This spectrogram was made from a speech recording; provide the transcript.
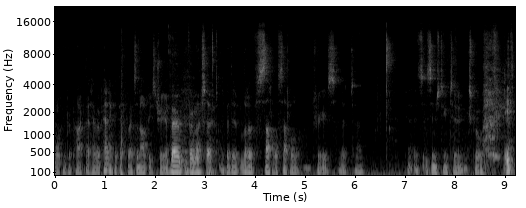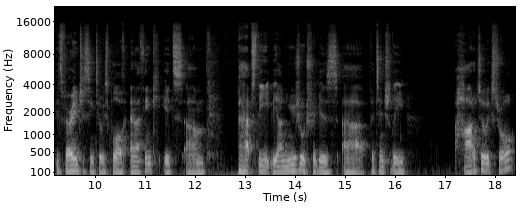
walk into a park, they have a panic attack. Well, that's an obvious trigger. Very, very much so. But there are a lot of subtle, subtle triggers that uh, it's, it's interesting to explore. It, it's very interesting to explore, and I think it's um, perhaps the the unusual triggers are potentially harder to explore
